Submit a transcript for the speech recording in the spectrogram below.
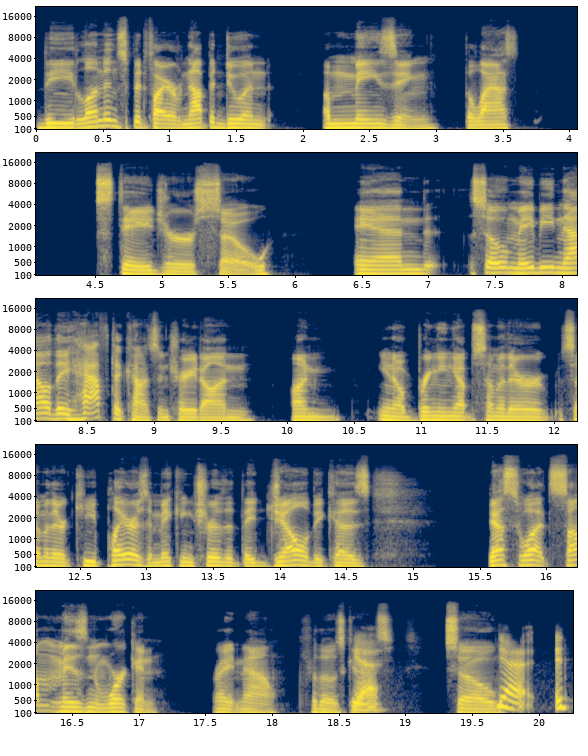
The London Spitfire have not been doing amazing the last stage or so, and so maybe now they have to concentrate on on you know bringing up some of their some of their key players and making sure that they gel because guess what something isn't working right now for those guys. Yeah. So yeah, it,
